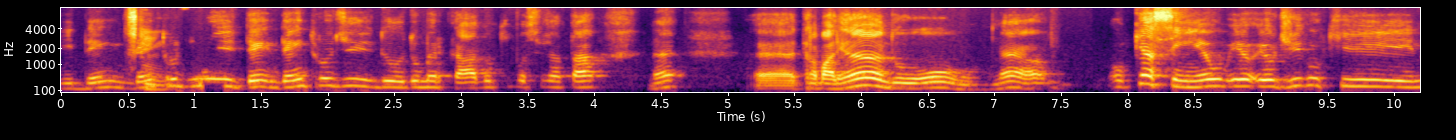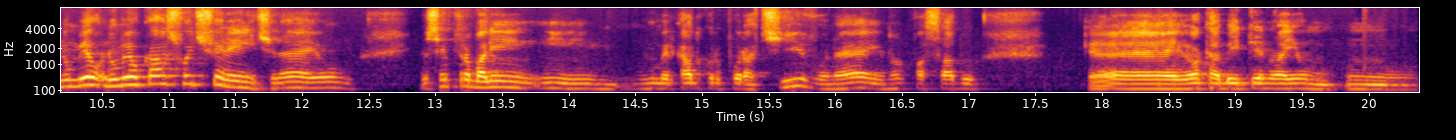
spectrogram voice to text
e dentro, de, dentro de, do, do mercado que você já está né, é, trabalhando, ou né, o que assim, eu, eu, eu, digo que no meu, no meu caso foi diferente, né? Eu, eu sempre trabalhei em, em, no mercado corporativo, né? E no ano passado é, eu acabei tendo aí um, um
